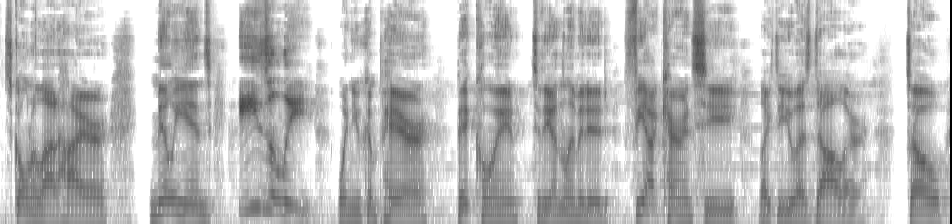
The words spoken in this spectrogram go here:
It's going a lot higher. Millions easily when you compare Bitcoin to the unlimited fiat currency like the US dollar. So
